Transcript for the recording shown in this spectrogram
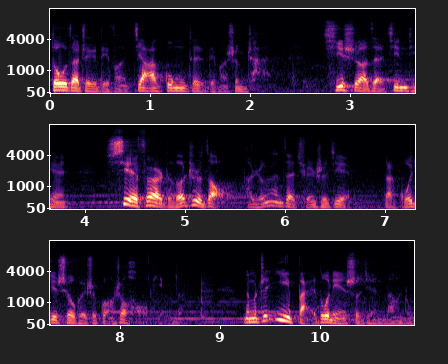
都在这个地方加工，这个地方生产。其实啊，在今天，谢菲尔德制造它仍然在全世界。在国际社会是广受好评的。那么这一百多年时间当中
